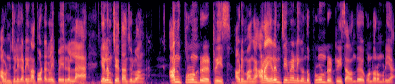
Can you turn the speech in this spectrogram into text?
அப்படின்னு சொல்லி கேட்டிங்கன்னா தோட்டக்கலை பயிர்களில் எலுமிச்சை தான் சொல்லுவாங்க. அன்ப்ரூன்டு ட்ரீஸ் அப்படிம்பாங்க. ஆனால் எலுமிச்சையுமே இன்னைக்கு வந்து ப்ரூன்டு ட்ரீஸாக வந்து கொண்டு வர முடியும்.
